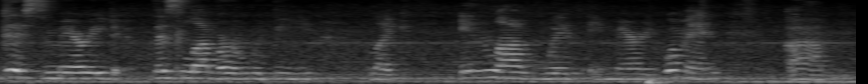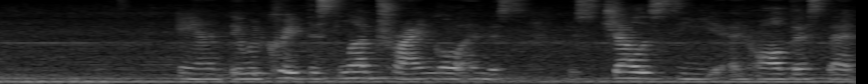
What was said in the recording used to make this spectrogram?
this married this lover would be like in love with a married woman, um, and it would create this love triangle and this this jealousy and all this that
